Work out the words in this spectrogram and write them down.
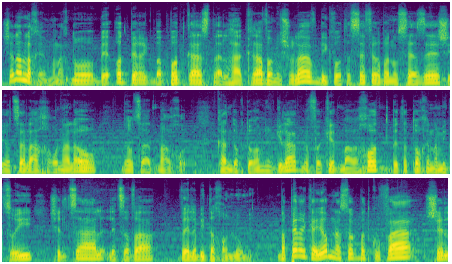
שלום לכם, אנחנו בעוד פרק בפודקאסט על הקרב המשולב בעקבות הספר בנושא הזה שיצא לאחרונה לאור בהוצאת מערכות. כאן דוקטור אמיר גלעד, מפקד מערכות, בית התוכן המקצועי של צה"ל לצבא ולביטחון לאומי. בפרק היום נעסוק בתקופה של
